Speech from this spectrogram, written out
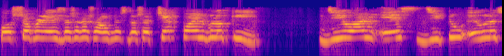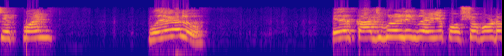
কোষ চক্রের এস দশকের সংশ্লেষ দশক চেক পয়েন্টগুলো কি? G one S G two এগুলো চেক পয়েন্ট বোঝা গেল? এদের কাজগুলো লিখবে। আমি যে কোষ চক্রটা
